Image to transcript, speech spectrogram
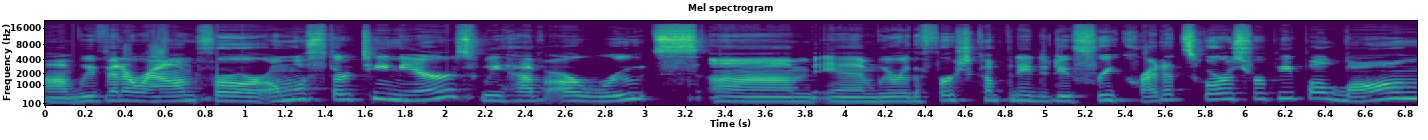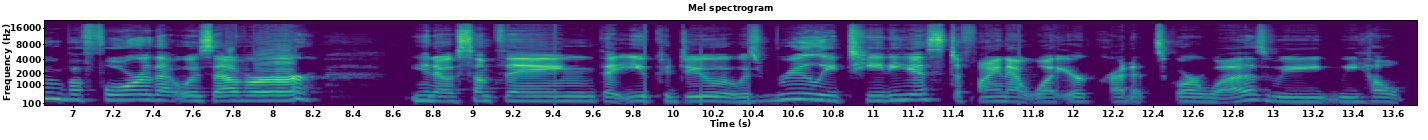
Um, we've been around for almost 13 years. We have our roots, um, and we were the first company to do free credit scores for people long before that was ever, you know, something that you could do. It was really tedious to find out what your credit score was. We we help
